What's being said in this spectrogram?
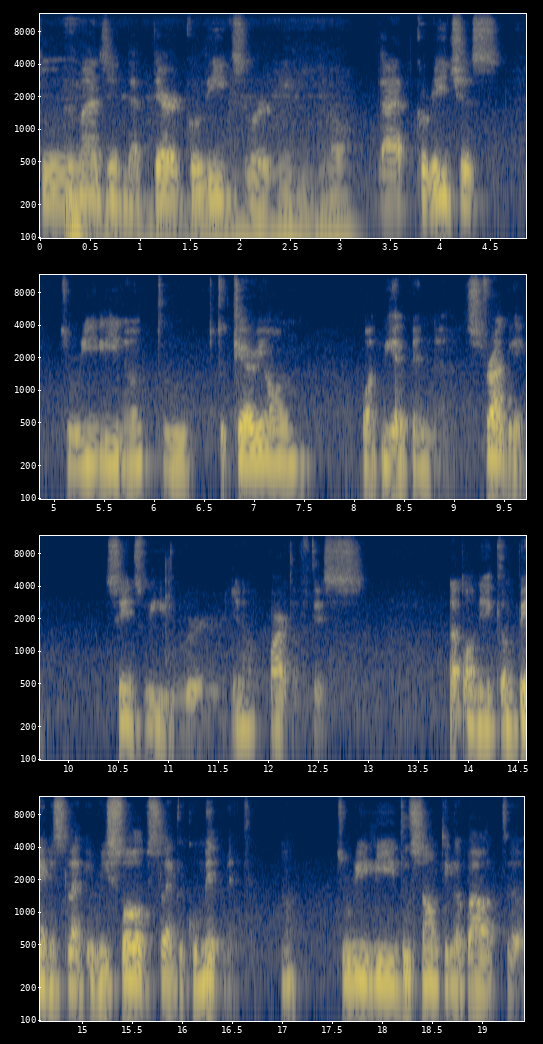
to imagine that their colleagues were really, you know, that courageous to really, you know, to to carry on what we have been uh, struggling since we were, you know, part of this. Not only a campaign, it's like a resolve, it's like a commitment you know, to really do something about uh,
